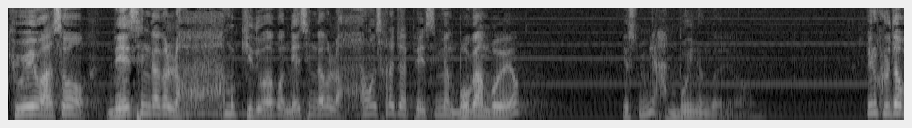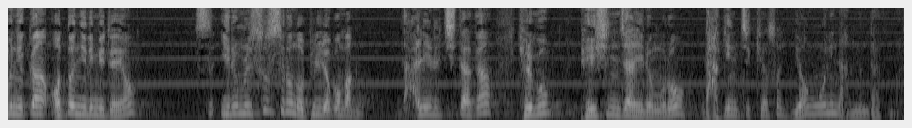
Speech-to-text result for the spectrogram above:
교회에 와서 내 생각을 너무 기도하고 내 생각을 너무 사로잡혀 있으면 뭐가 안 보여요? 예수님이 안 보이는 거예요. 그러다 보니까 어떤 이름이 돼요? 이름을 스스로 높이려고 막 난리를 치다가 결국 배신자 이름으로 낙인 찍혀서 영원히 남는다 그 말이에요.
